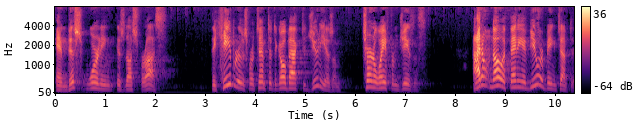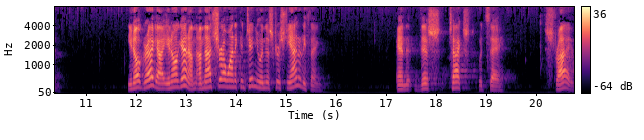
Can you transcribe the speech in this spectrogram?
And this warning is thus for us. The Hebrews were tempted to go back to Judaism turn away from Jesus. I don't know if any of you are being tempted. You know, Greg, I, you know, again, I'm, I'm not sure I want to continue in this Christianity thing. And this text would say, strive,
